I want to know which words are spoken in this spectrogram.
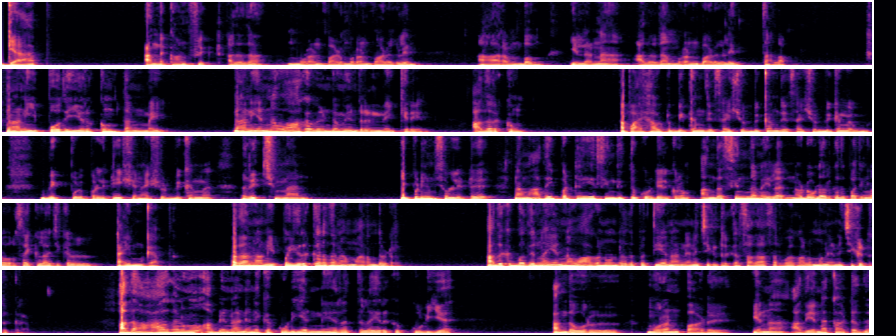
கேப் அந்த கான்ஃப்ளிக்ட் அதுதான் முரண்பாடு முரண்பாடுகளின் ஆரம்பம் இல்லைன்னா அதுதான் முரண்பாடுகளின் தளம். நான் இப்போது இருக்கும் தன்மை நான் என்னவாக வேண்டும் என்று நினைக்கிறேன்? அதற்கும் அப்போ I have to become this I should become this I should become a big politician I should become a rich man இப்படின்னு சொல்லிட்டு நம்ம அதை பற்றியே சிந்தித்து கொண்டிருக்கிறோம். அந்த சிந்தனையில் நடுவில் இருக்கிறது பார்த்தீங்களா ஒரு சைக்கலாஜிக்கல் டைம் கேப் அதான் நான் இப்போ இருக்கிறத நான் மறந்துடுறேன். அதுக்கு பதில் நான் என்ன ஆகணுன்றதை பற்றியே நான் நினச்சிக்கிட்டு இருக்கேன். சதா சர்வகாலமும் நினச்சிக்கிட்டு இருக்கிறேன். அந்த ஆகணும் அப்படின்னு நான் நினைக்கக்கூடிய நேரத்தில் இருக்கக்கூடிய அந்த ஒரு முரண்பாடு ஏன்னா அது என்ன காட்டுது?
